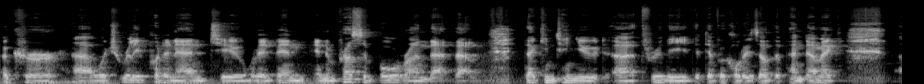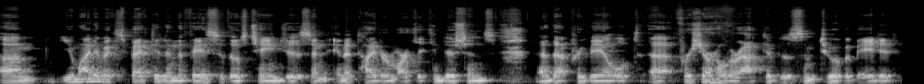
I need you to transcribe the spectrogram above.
occur, uh, which really put an end to what had been an impressive bull run that, that, that continued uh, through the, the difficulties of the pandemic, um, you might have expected in the face of those changes and in a tighter market conditions uh, that prevailed uh, for shareholder activism to have abated.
